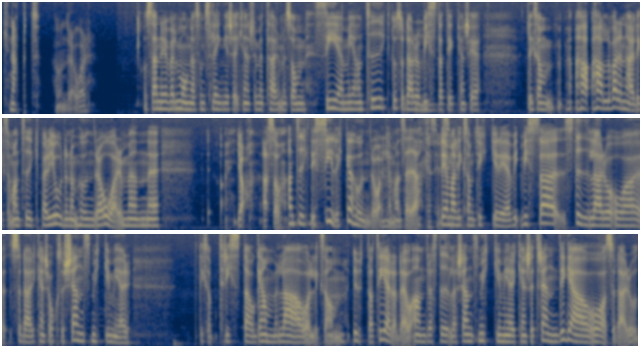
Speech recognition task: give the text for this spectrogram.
knappt 100 år. Och sen är det väl många som slänger sig kanske med termer som semi-antikt och sådär. Mm. Och visst att det kanske är liksom halva den här liksom antikperioden om 100 år. Men eh, ja, alltså antik det är cirka 100 år mm. kan man säga. Kan det man liksom tycker är, vissa stilar och, och sådär kanske också känns mycket mer liksom, trista och gamla och liksom utdaterade. Och andra stilar känns mycket mer kanske trendiga och sådär. Och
